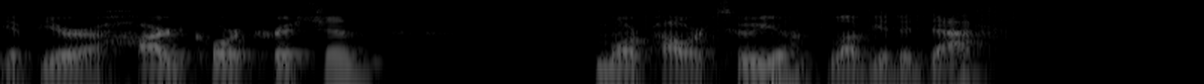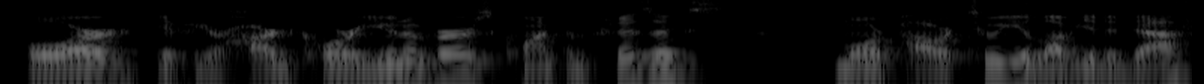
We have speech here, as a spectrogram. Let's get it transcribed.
if you're a hardcore Christian, more power to you. Love you to death. Or if you're hardcore universe, quantum physics, more power to you. Love you to death.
